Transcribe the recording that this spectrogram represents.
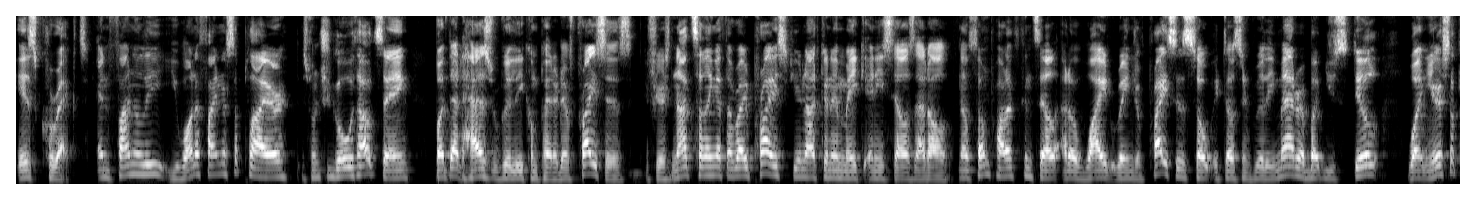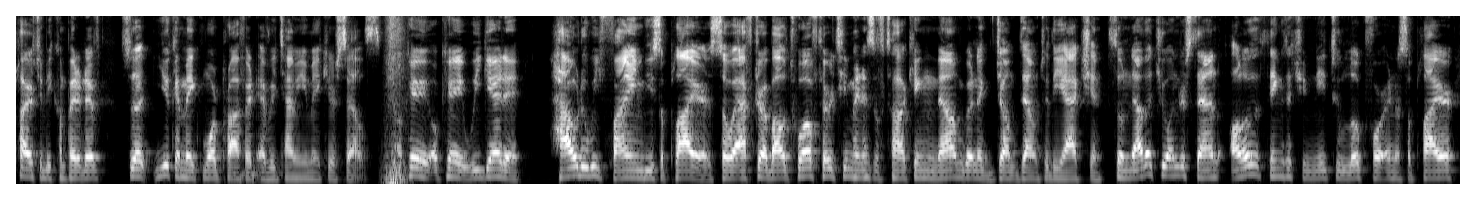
is correct. And finally, you want to find a supplier, this one should go without saying, but that has really competitive prices. If you're not selling at the right price, you're not going to make any sales at all. Now, some products can sell at a wide range of prices, so it doesn't really matter, but you still want your suppliers to be competitive so that you can make more profit every time you make your sales. Okay, okay, we get it. How do we find these suppliers? So after about 12, 13 minutes of talking, now I'm going to jump down to the action. So now that you understand all of the things that you need to look for in a supplier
